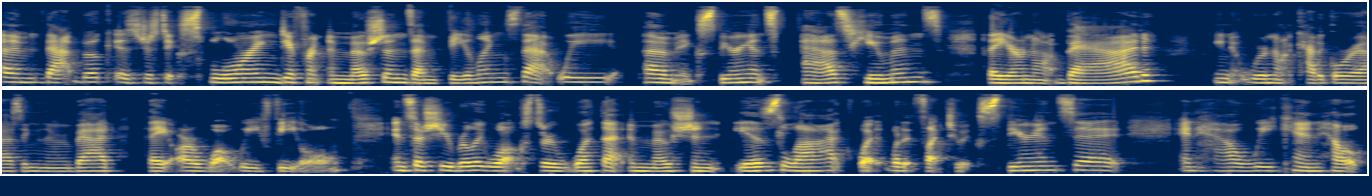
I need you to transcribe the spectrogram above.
Um, that book is just exploring different emotions and feelings that we um, experience as humans. They are not bad. You know, we're not categorizing them bad. They are what we feel. And so she really walks through what that emotion is like, what, what it's like to experience it, and how we can help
